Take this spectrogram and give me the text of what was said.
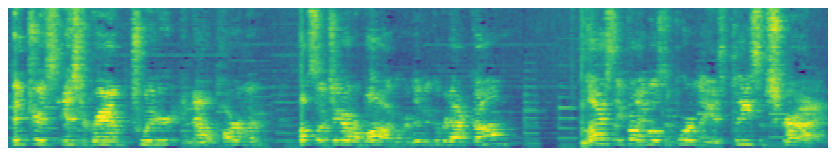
Pinterest, Instagram, Twitter, and now Parler. Also, check out our blog over livingcooper.com. Lastly, probably most importantly, is please subscribe.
